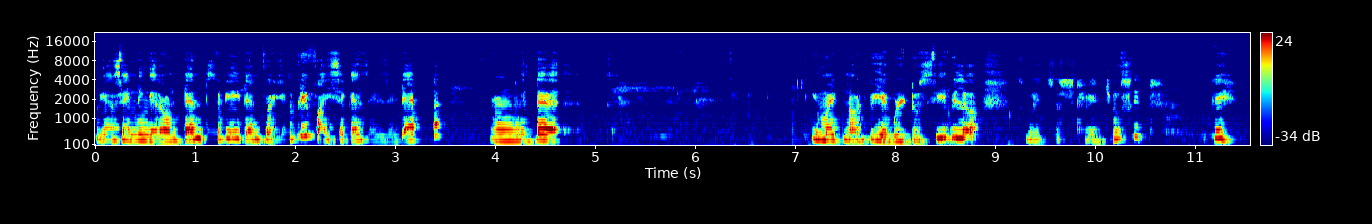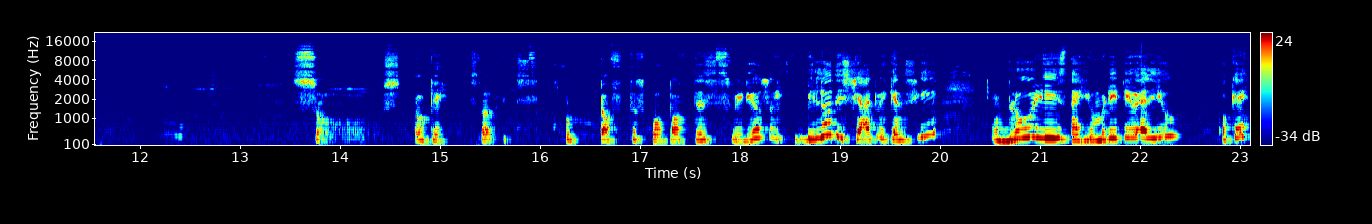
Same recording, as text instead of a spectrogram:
We are sending around 1030 10 for every 5 seconds there is a data. Um, the you might not be able to see below so we just reduce it. Okay? So okay. So it's out of the scope of this video. So below this chart we can see blue is the humidity value okay?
